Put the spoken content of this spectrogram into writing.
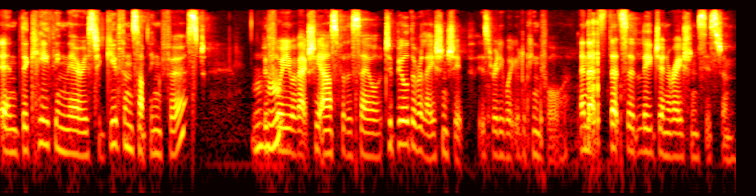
And the key thing there is to give them something 1st mm-hmm. before you actually ask for the sale. To build the relationship is really what you're looking for, and that's that's a lead generation system.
